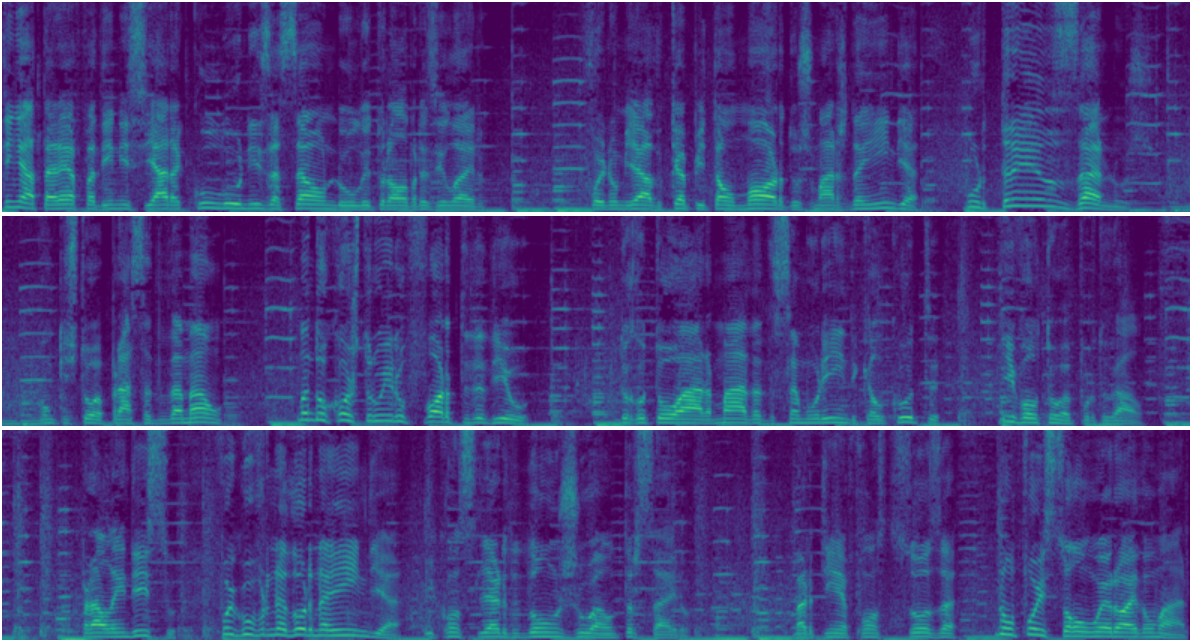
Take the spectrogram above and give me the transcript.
tinha a tarefa de iniciar a colonização do litoral brasileiro. Foi nomeado capitão-mor dos mares da Índia por 13 anos. Conquistou a Praça de Damão, mandou construir o Forte de Diu, derrotou a armada de Samorim de Calcute e voltou a Portugal. Para além disso, foi governador na Índia e conselheiro de Dom João III. Martim Afonso de Souza não foi só um herói do mar,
